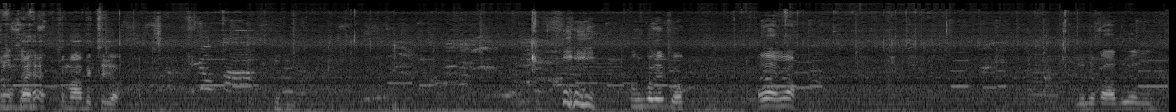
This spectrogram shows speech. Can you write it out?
Sumabit sila. Ang galit ko. Ayan, ayan. Delikado yan eh.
